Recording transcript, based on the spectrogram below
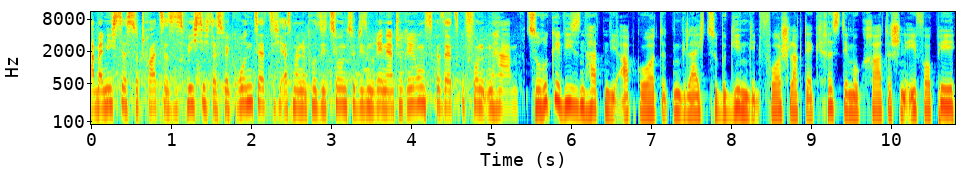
Aber nichtsdestotrotz ist es wichtig, dass wir grundsätzlich erstmal eine Position zu diesem Renaturierungsgesetz gefunden haben. Zurückgewiesen hatten die Abgeordneten gleich zu Beginn den Vorschlag der Christ christdemokratischen EVP,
